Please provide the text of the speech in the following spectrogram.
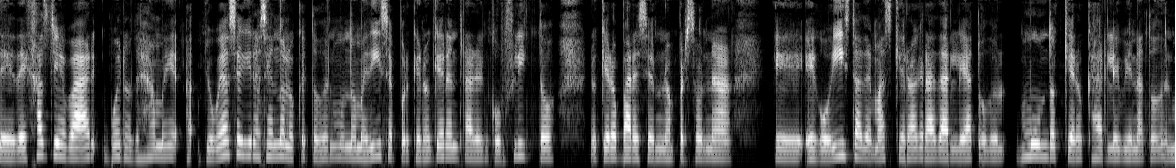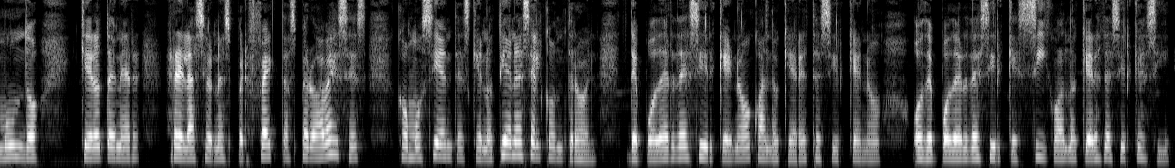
te dejas llevar, bueno, déjame, yo voy a seguir haciendo lo que todo el mundo me dice porque no quiero entrar en conflicto, no quiero parecer una persona eh, egoísta, además quiero agradarle a todo el mundo, quiero caerle bien a todo el mundo, quiero tener relaciones perfectas, pero a veces como sientes que no tienes el control de poder decir que no cuando quieres decir que no o de poder decir que sí cuando quieres decir que sí,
